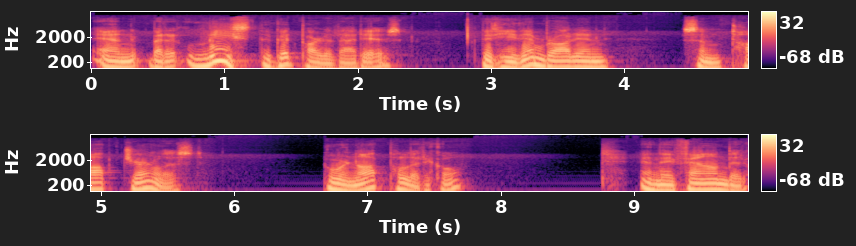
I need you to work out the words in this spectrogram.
And but at least the good part of that is that he then brought in some top journalists who were not political, and they found that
